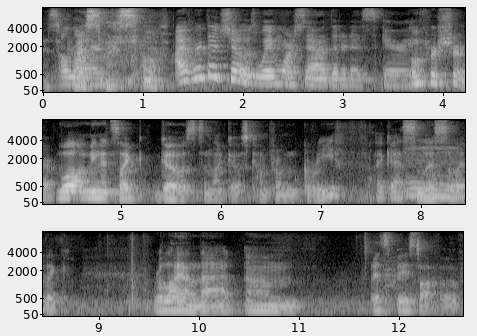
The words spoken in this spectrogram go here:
I surprised Alarmed. myself. I heard that show is way more sad than it is scary. Oh, for sure. Well, I mean, it's like ghosts, and like ghosts come from grief, I guess, and this so they Mm. like rely on that. Um, it's based off of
